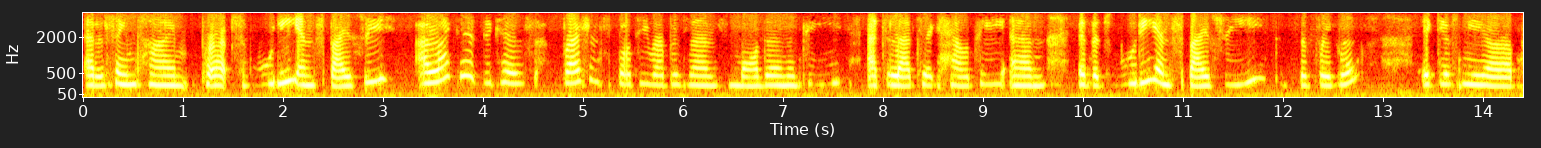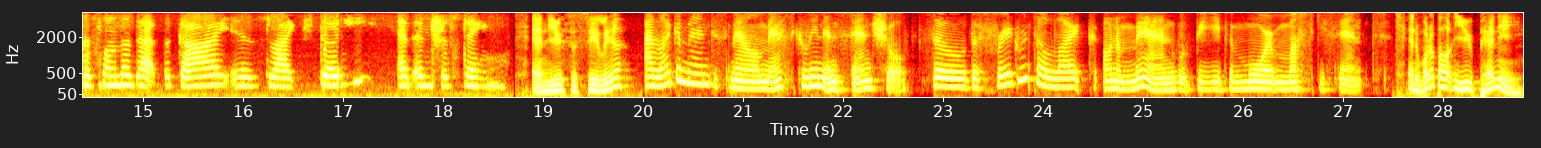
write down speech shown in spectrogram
at the same time, perhaps woody and spicy. I like it because fresh and sporty represents modernity, athletic, healthy, and if it's woody and spicy, the fragrance. It gives me a persona that the guy is like sturdy and interesting. And you, Cecilia? I like a man to smell masculine and sensual. So the fragrance I like on a man would be the more musky scent. And what about you, Penny?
